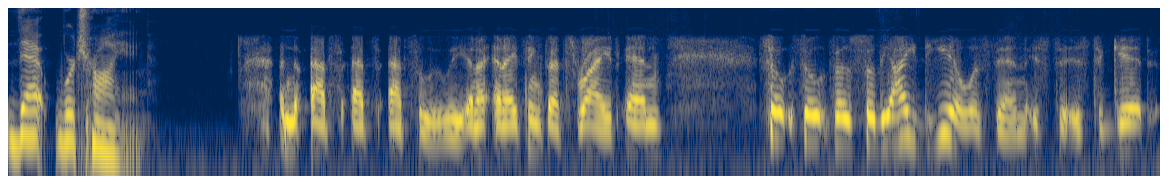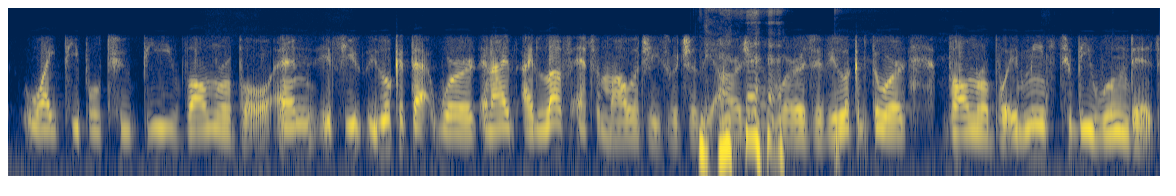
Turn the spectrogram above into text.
that we're trying. And abs- abs- absolutely, and I, and I think that's right. And so, so, so, so the idea was then is to is to get white people to be vulnerable. And if you, you look at that word, and I, I love etymologies, which are the origin of words. If you look at the word vulnerable, it means to be wounded.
